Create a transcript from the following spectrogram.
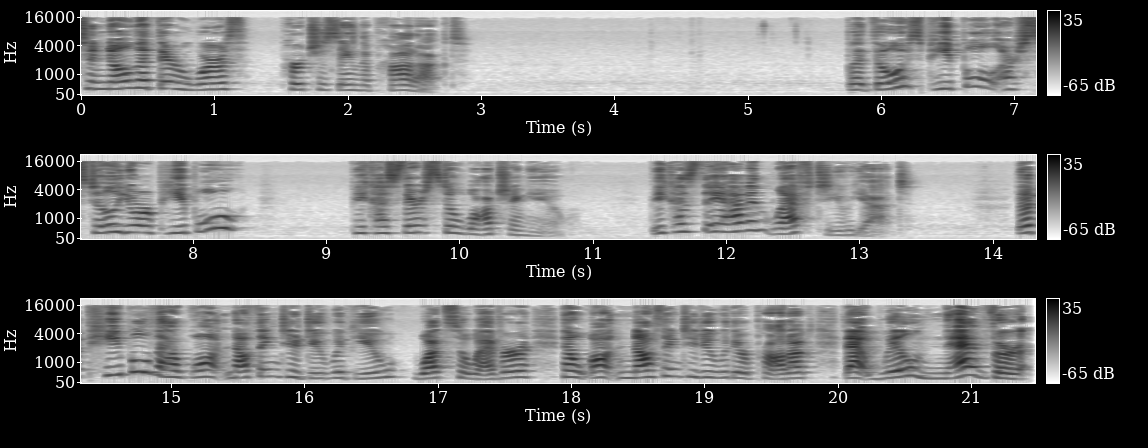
to know that they're worth purchasing the product but those people are still your people because they're still watching you, because they haven't left you yet. The people that want nothing to do with you whatsoever, that want nothing to do with your product, that will never,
